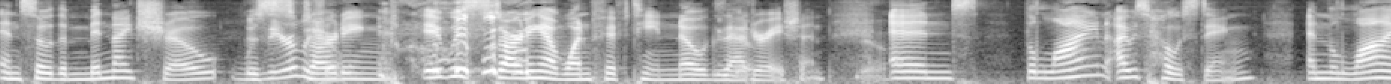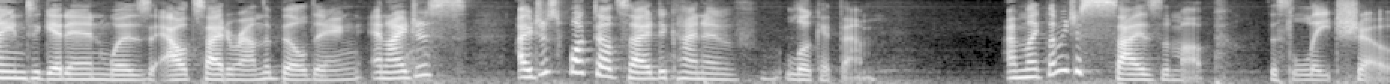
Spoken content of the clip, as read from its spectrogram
and so the midnight show was early show. starting. it was starting at one fifteen. No exaggeration. And the line I was hosting, and the line to get in was outside around the building, and I just I just walked outside to kind of look at them. I'm like, let me just size them up. This late show,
